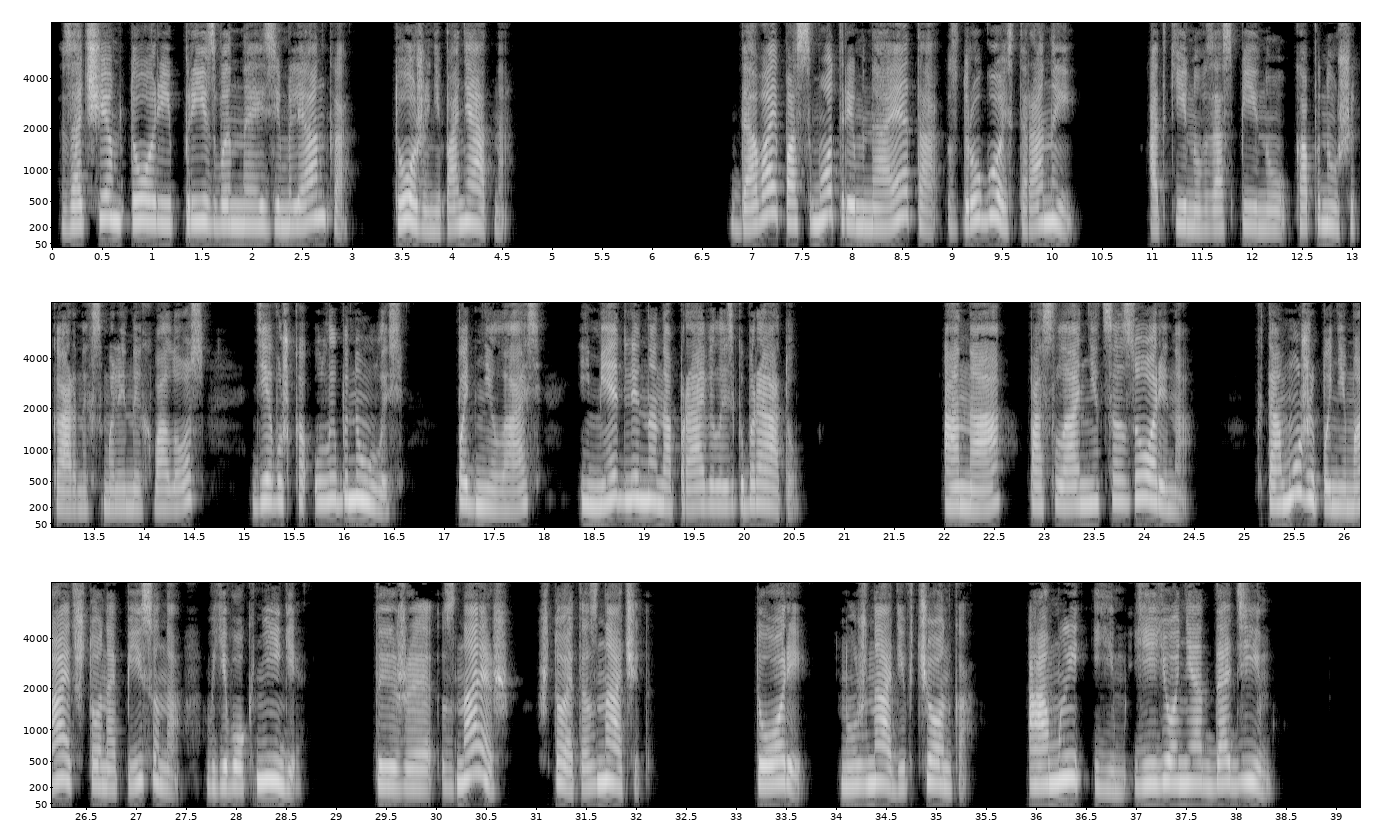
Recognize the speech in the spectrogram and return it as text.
Зачем Тори призванная землянка, тоже непонятно. Давай посмотрим на это с другой стороны. Откинув за спину копну шикарных смоляных волос, девушка улыбнулась, поднялась и медленно направилась к брату. Она посланница Зорина. К тому же понимает, что написано в его книге. Ты же знаешь, что это значит? Тори нужна девчонка, а мы им ее не отдадим.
